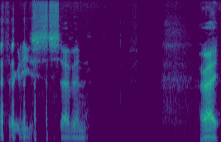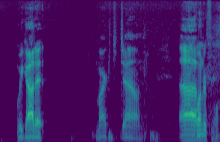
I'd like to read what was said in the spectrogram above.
Thirty-seven. All right, we got it marked down. Um, Wonderful.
